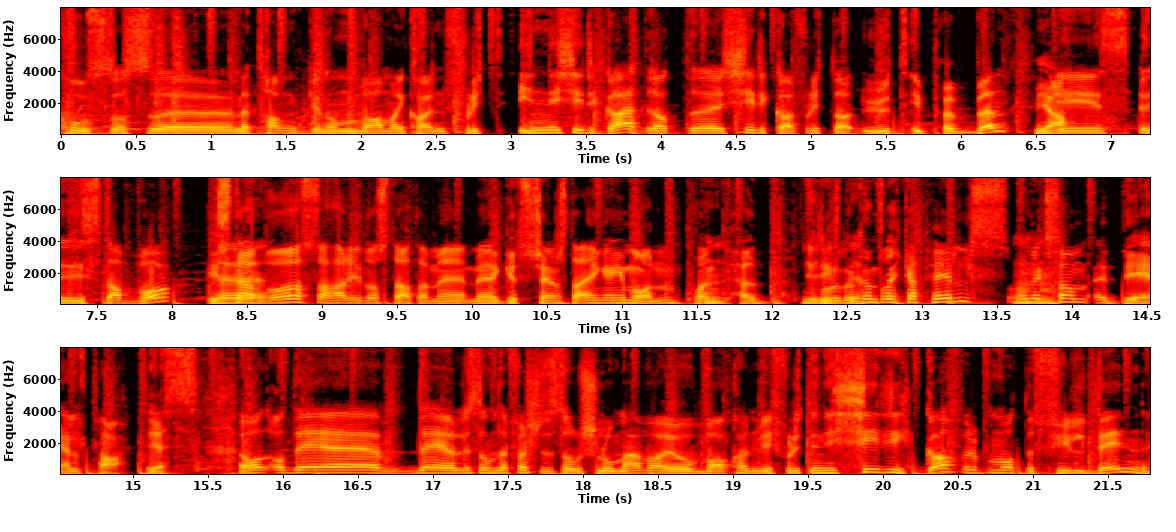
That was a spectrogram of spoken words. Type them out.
kost oss eh, med tanken om hva man kan flytte inn i kirka etter at eh, kirka har flytta ut i puben Ja. i, i Stavå. I Stavå så har de da starta med, med gudstjenester en gang i måneden på en pub. Hvor du kan drikke pils og liksom delta. Eh, Yes. Og, og det, det liksom det første som slo meg, var jo hva kan vi flytte inn i kirka for å på en måte fylle den?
